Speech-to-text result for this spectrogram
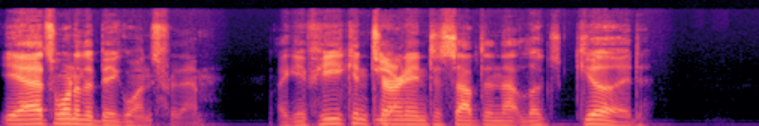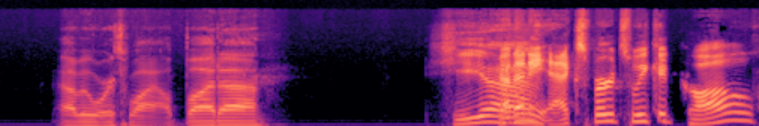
Yeah, that's one of the big ones for them. Like if he can turn yeah. into something that looks good, that'll be worthwhile. But uh he uh, got any experts we could call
